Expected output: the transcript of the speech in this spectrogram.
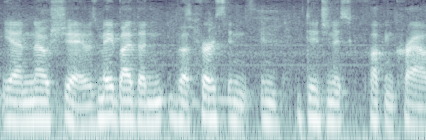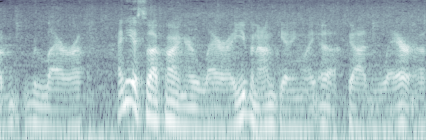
Yeah, no shit. It was made by the the first in, indigenous fucking crowd, Lara. I need to stop calling her Lara. Even I'm getting like, oh god, Lara.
